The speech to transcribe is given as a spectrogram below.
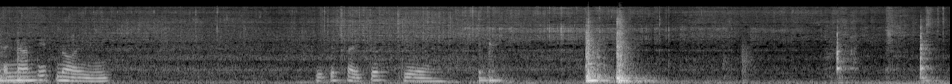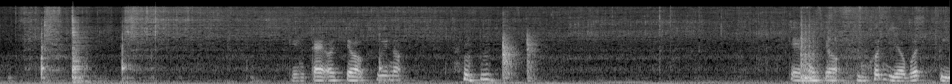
ใส่น้ำนิดหน่อย ยวจะใส่เครื่องแกงแกงไก่เอาเจาะขึ้นเนาะแกงเอาเจาะกินคนเดียวเบิดปี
